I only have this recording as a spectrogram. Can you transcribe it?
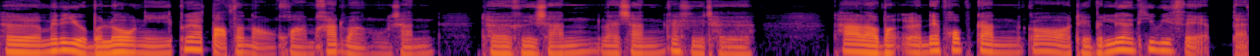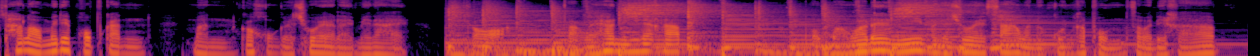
เธอไม่ได้อยู่บนโลกนี้เพื่อตอบสนองความคาดหวังของฉัน เธอคือฉัน และฉันก็คือเธอ ถ้าเราบังเอิญได้พบกันก็ถือเป็นเรื่องที่วิเศษ แต่ถ้าเราไม่ได้พบกัน มันก็คงจะช่วยอะไรไม่ได้ ก็ฝากไว้เท่านี้นะครับ ผมหวังว่าเรื่องนี้มันจะช่วยสร้างวันของคุณครับผม สวัสดีครับ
